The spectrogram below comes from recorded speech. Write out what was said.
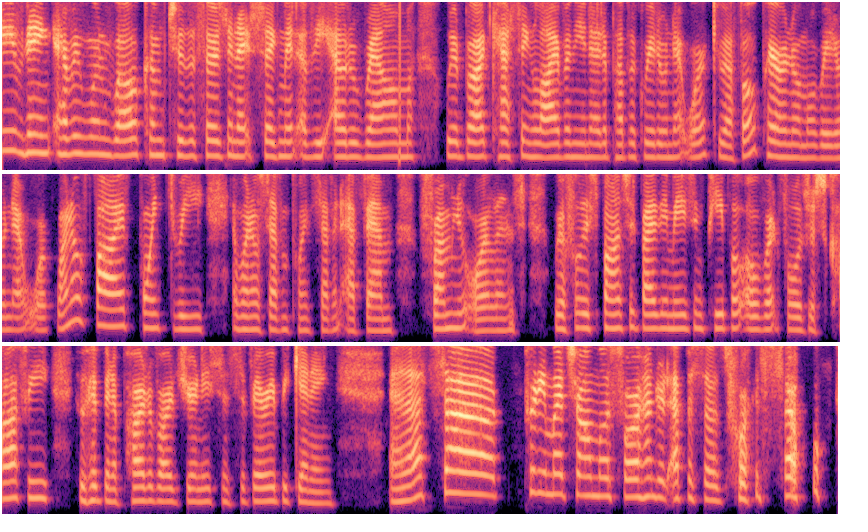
evening, everyone. Welcome to the Thursday night segment of The Outer Realm. We're broadcasting live on the United Public Radio Network, UFO Paranormal Radio Network, 105.3 and 107.7 FM from New Orleans. We're fully sponsored by the amazing people over at Folgers Coffee, who have been a part of our journey since the very beginning. And that's uh, pretty much almost 400 episodes worth. So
